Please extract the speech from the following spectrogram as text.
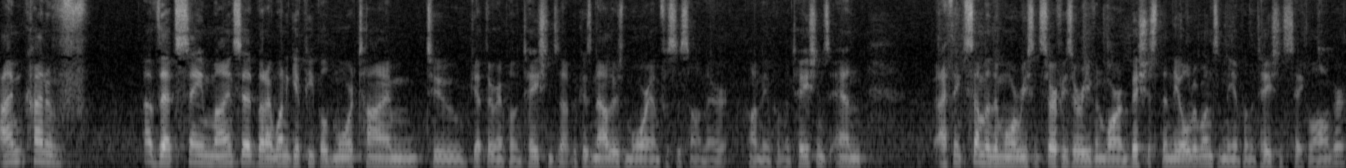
I'm kind of of that same mindset, but I want to give people more time to get their implementations up because now there's more emphasis on their on the implementations, and I think some of the more recent SRFIs are even more ambitious than the older ones, and the implementations take longer.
